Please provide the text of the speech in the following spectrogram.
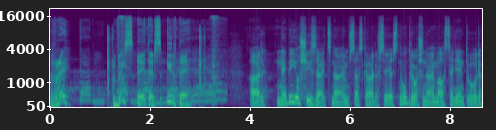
Re! Viss ēters ir te! Ar nebijušu izaicinājumu saskārusies nodrošinājuma valsts aģentūra.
